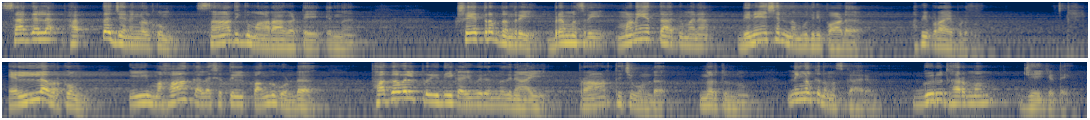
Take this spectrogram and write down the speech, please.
സകല ഭക്തജനങ്ങൾക്കും സാധിക്കുമാറാകട്ടെ എന്ന് ക്ഷേത്രം തന്ത്രി ബ്രഹ്മശ്രീ മണയത്താറ്റുമന ദിനേശൻ നമ്പൂതിരിപ്പാട് അഭിപ്രായപ്പെടുന്നു. എല്ലാവർക്കും ഈ മഹാകലശത്തിൽ പങ്കുകൊണ്ട് ഭഗവത് പ്രീതി കൈവരുന്നതിനായി പ്രാർത്ഥിച്ചുകൊണ്ട് നിർത്തുന്നു. നിങ്ങൾക്ക് നമസ്കാരം. ഗുരുധർമ്മം ജയിക്കട്ടെ.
